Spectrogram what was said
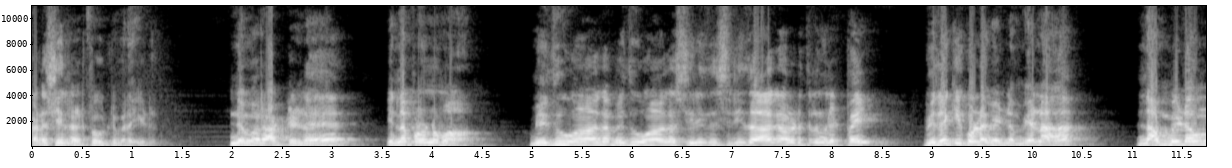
கடைசியில் நட்பை விட்டு விலகிடு. இந்த மாதிரி ஆட்களில் என்ன பண்ணணுமா? மெதுவாக மெதுவாக சிறிது சிறிதாக அவரிடத்திலிருந்து நட்பை விலக்கி கொள்ள வேண்டும். ஏன்னா நம்மிடம்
